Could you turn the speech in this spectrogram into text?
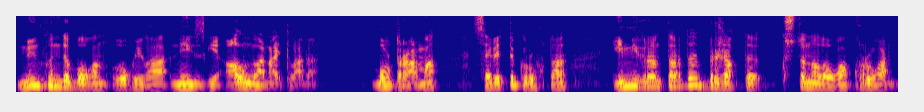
мюнхенде болған оқиға негізге алынған айтылады. Бұл драма советтік рухта эмигранттарды бір жақты күстаналауға құрылған.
